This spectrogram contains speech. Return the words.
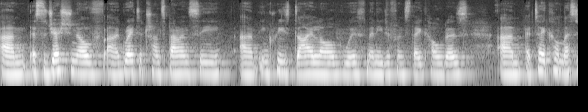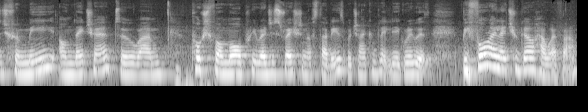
um, a suggestion of uh, greater transparency, um, increased dialogue with many different stakeholders, um, a take-home message from me on Nature to um, push for more pre-registration of studies, which I completely agree with. Before I let you go, however,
